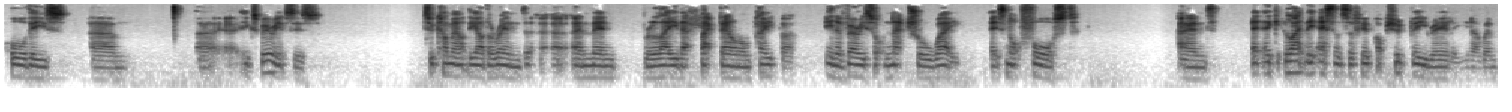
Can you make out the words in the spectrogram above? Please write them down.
all these um, uh, experiences to come out the other end uh, and then relay that back down on paper in a very sort of natural way. It's not forced, and it, it- like the essence of hip hop should be, really. You know, when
